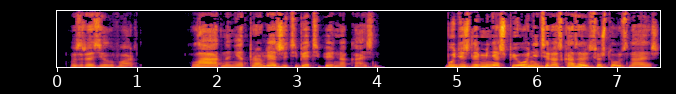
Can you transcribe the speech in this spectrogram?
— возразил Вард. «Ладно, не отправлять же тебя теперь на казнь. Будешь для меня шпионить и рассказывать все, что узнаешь.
